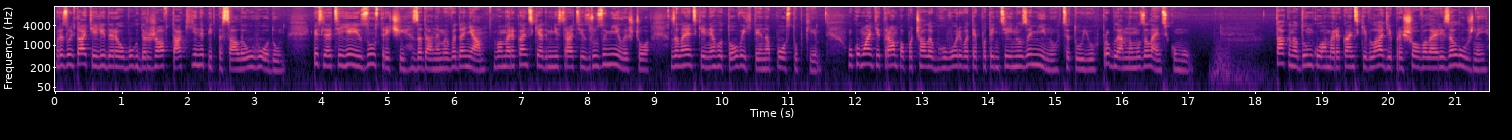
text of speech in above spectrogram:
В результаті лідери обох держав так і не підписали угоду. Після цієї зустрічі, за даними видання, в американській адміністрації зрозуміли, що Зеленський не готовий йти на поступки. У команді Трампа почали обговорювати потенційну заміну. Цитую проблемному Зеленському. Так, на думку американській владі, прийшов Валерій Залужний,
